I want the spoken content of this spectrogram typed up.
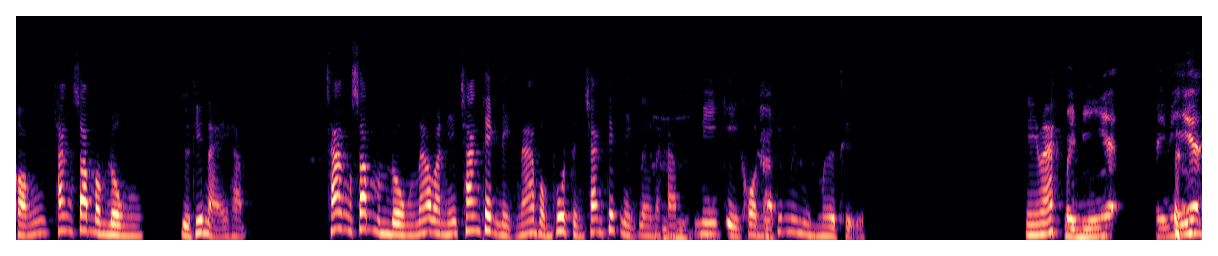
ของช่างซ่อมบำรุงอยู่ที่ไหนครับ ช่างซ่อมบำรุงนะวันนี้ช่างเทคนิคนะ ผมพูดถึงช่างเทคนิคเลยนะครับ มีกี่คนที่ไม่มีมือถือ มีไหมไม่มีอะไม่มีอะ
